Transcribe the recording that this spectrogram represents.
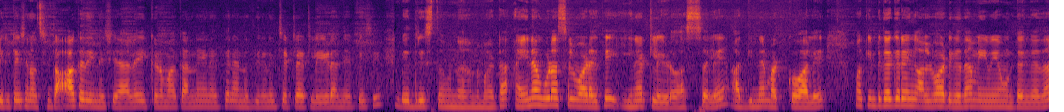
ఇరిటేషన్ వచ్చిన దాకా తినేసేయాలి. ఇక్కడ మా కన్నయ్యనైతే నన్ను తిననిచ్చేట్లయితే లేడు అని చెప్పేసి బెదిరిస్తూ ఉన్నాను అనమాట అయినా కూడా అసలు వాడైతే ఈనట్లేడు అస్సలే. ఆ గిన్నెని పట్టుకోవాలి. మాకు ఇంటి దగ్గర ఇంకా అలవాటు కదా మేమే ఉంటాం కదా.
